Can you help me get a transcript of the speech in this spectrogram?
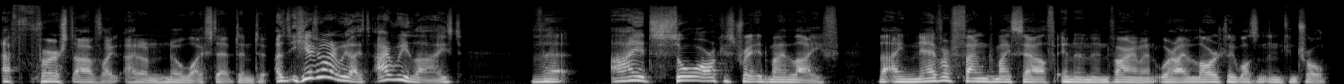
at first, I was like, I don't know what I stepped into. Here's what I realized I realized that I had so orchestrated my life that I never found myself in an environment where I largely wasn't in control.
